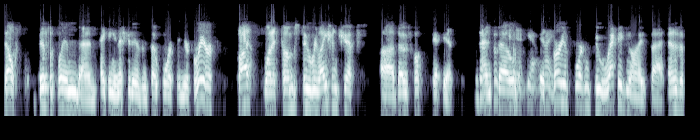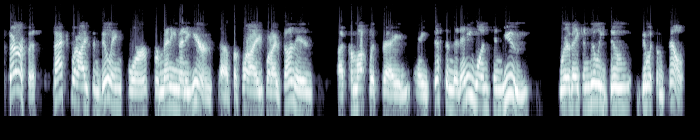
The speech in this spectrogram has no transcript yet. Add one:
self-disciplined and taking initiative and so forth in your career. But when it comes to relationships, uh, those hooks kick in and so yeah, it's right. very important to recognize that. And as a therapist, that's what I've been doing for, for many, many years. Uh, but what I, what I've done is uh, come up with a, a system that anyone can use where they can really do, do it themselves.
